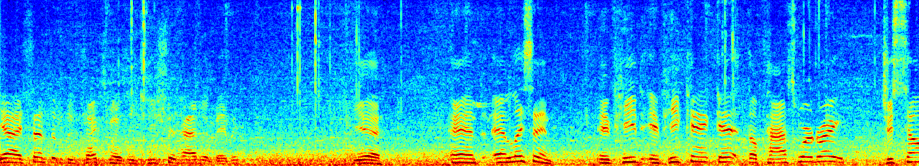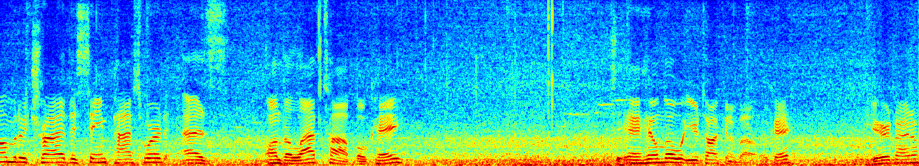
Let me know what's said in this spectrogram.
Yeah, I sent him the text message. You should have it, baby. Yeah. And and listen, if he if he can't get the password right, just tell him to try the same password as on the laptop, okay? And he'll know what you're talking about, okay? You heard, Nino?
